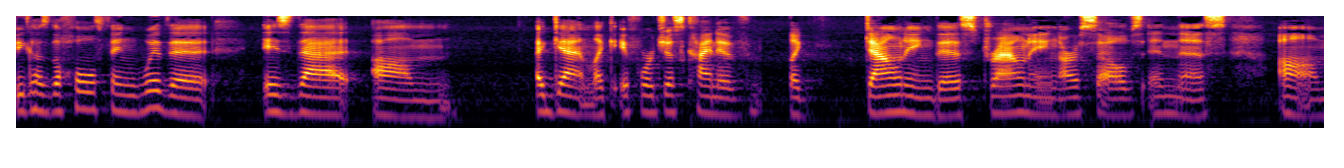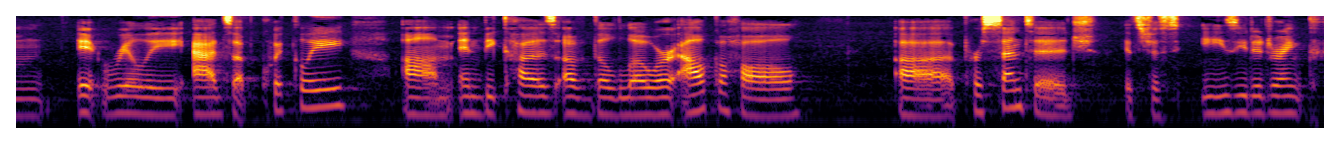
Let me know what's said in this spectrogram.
because the whole thing with it is that, um, again, like if we're just kind of like downing this, drowning ourselves in this, um, it really adds up quickly. Um, and because of the lower alcohol uh, percentage, it's just easy to drink,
